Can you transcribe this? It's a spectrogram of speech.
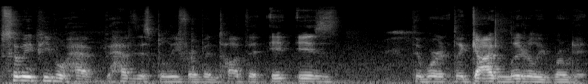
so many people have have this belief or have been taught that it is the word like God literally wrote it.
